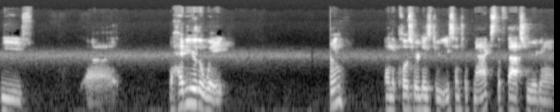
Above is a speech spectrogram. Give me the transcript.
the uh, the heavier the weight, and the closer it is to your eccentric max, the faster you're gonna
